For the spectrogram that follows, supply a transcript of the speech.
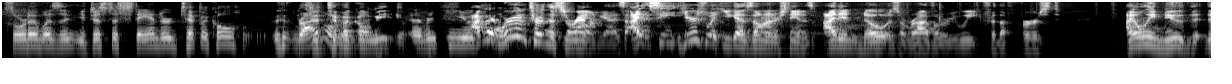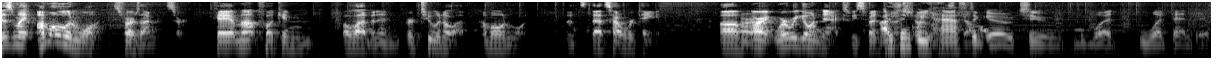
sort of was it just a standard typical rivalry. typical week. Everything you I'm, we're going to turn this around, guys. I see. Here's what you guys don't understand: is I didn't know it was a rivalry week for the first. I only knew that this is my. I'm 0 and 1 as far as I'm concerned. Okay, I'm not fucking 11 and or 2 and 11. I'm 0 and 1. That's that's how we're taking it. Um, all, right. where are we going next? We spent. I think we have to go to what what Ben did.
